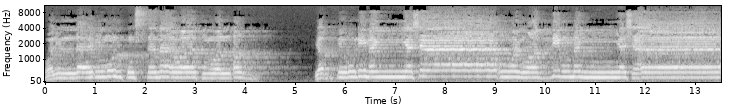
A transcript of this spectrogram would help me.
وَلِلَّهِ مُلْكُ السَّمَاوَاتِ وَالْأَرْضِ يَغْفِرُ لِمَنْ يَشَاءُ وَيُعَذِّبُ مَنْ يَشَاءُ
